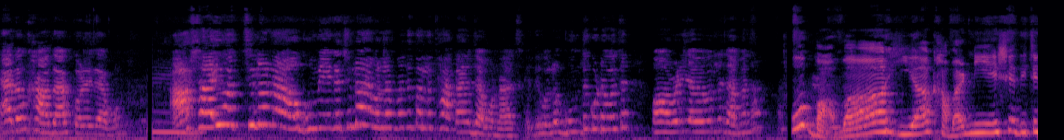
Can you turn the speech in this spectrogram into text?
একদম খাওয়া দাওয়া করে যাব। আশাই হচ্ছিল না ও ঘুমিয়ে গেছিল আমি বললাম মানে তাহলে থাকা যাব না আজকে। দিয়ে বলল ঘুমতে কোটে বলছে মামার বাড়ি যাবে বলে যাবে না? ও বাবা হিয়া খাবার নিয়ে এসে দিচ্ছে।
